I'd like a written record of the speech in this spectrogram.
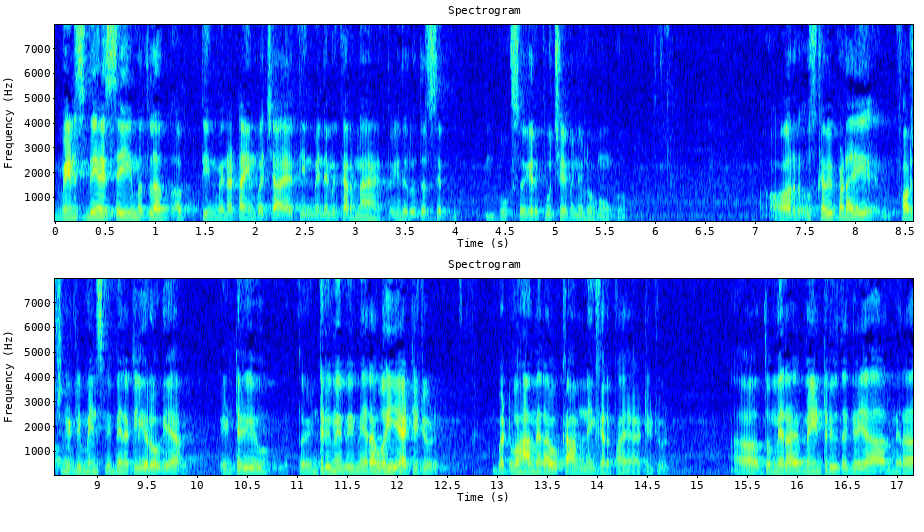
mains भी ऐसे ही मतलब अब तीन महीना टाइम बचा है तीन महीने में करना है। तो इधर उधर से बुक्स वगैरह पूछे मैंने लोगों को। और उसका भी पढ़ाई फॉर्चुनेटली मेंस भी मेरा क्लियर हो गया। इंटरव्यू तो इंटरव्यू में भी मेरा वही एटीट्यूड बट वहाँ मेरा वो काम नहीं कर पाया एटीट्यूड तो मेरा मैं इंटरव्यू तक गया और मेरा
